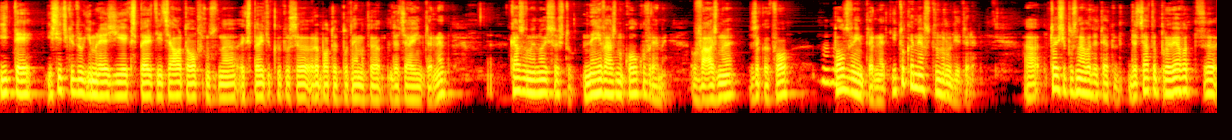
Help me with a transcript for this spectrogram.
и те, и всички други мрежи, експерти, и цялата общност на експерти, които са, работят по темата деца и интернет – казвам едно и също. Не е важно колко време. Важно е за какво ползва интернет. И тук е мястото на родителя. А, той си познава детето. Децата проявяват а,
